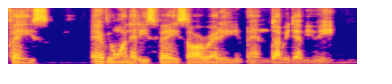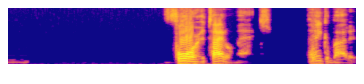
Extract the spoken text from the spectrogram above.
face everyone that he's faced already in WWE for a title match. Think about it.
